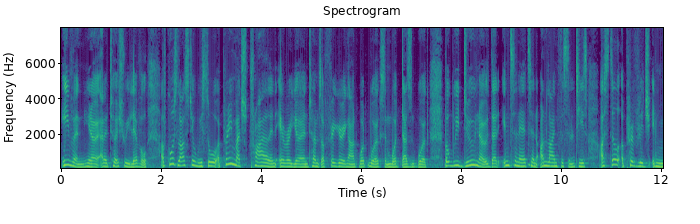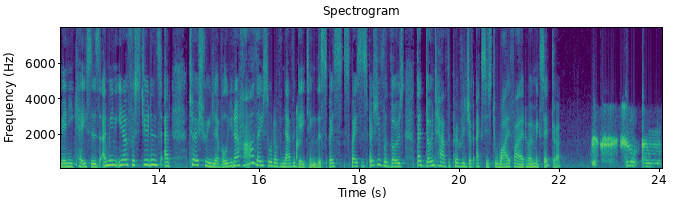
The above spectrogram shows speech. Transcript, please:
even, you know, at a tertiary level. Of course, last year we saw a pretty much trial and error year in terms of figuring out what works and what doesn't work. But we do know that internet and online facilities are still a privilege in many cases. I mean, you know, for students at tertiary level, you know, how are they sort of navigating this space, space especially for those that don't have the privilege of access to Wi-Fi at home, etc.? Yeah. So, um,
